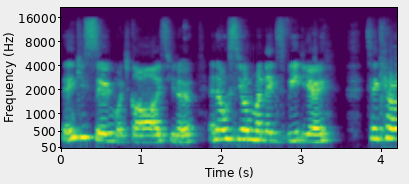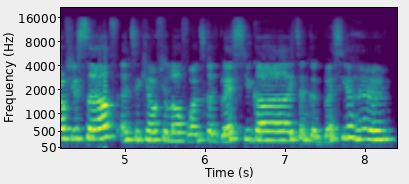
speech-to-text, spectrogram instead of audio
thank you so much, guys, you know, and I'll see you on my next video. Take care of yourself and take care of your loved ones. God bless you guys and God bless your home.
